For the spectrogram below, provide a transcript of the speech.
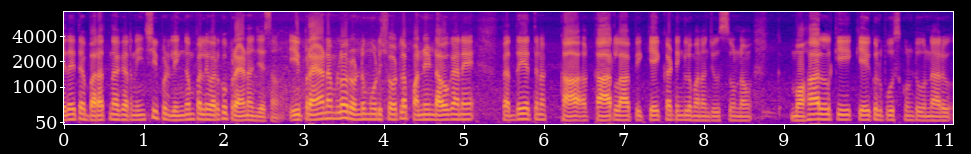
ఏదైతే భరత్ నగర్ నుంచి ఇప్పుడు లింగంపల్లి వరకు ప్రయాణం చేసాం ఈ ప్రయాణంలో రెండు మూడు చోట్ల పన్నెండు అవగానే పెద్ద ఎత్తున కా కార్లు ఆపి కేక్ కటింగ్లు మనం చూస్తున్నాం. మొహాలకి కేకులు పూసుకుంటూ ఉన్నారు.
